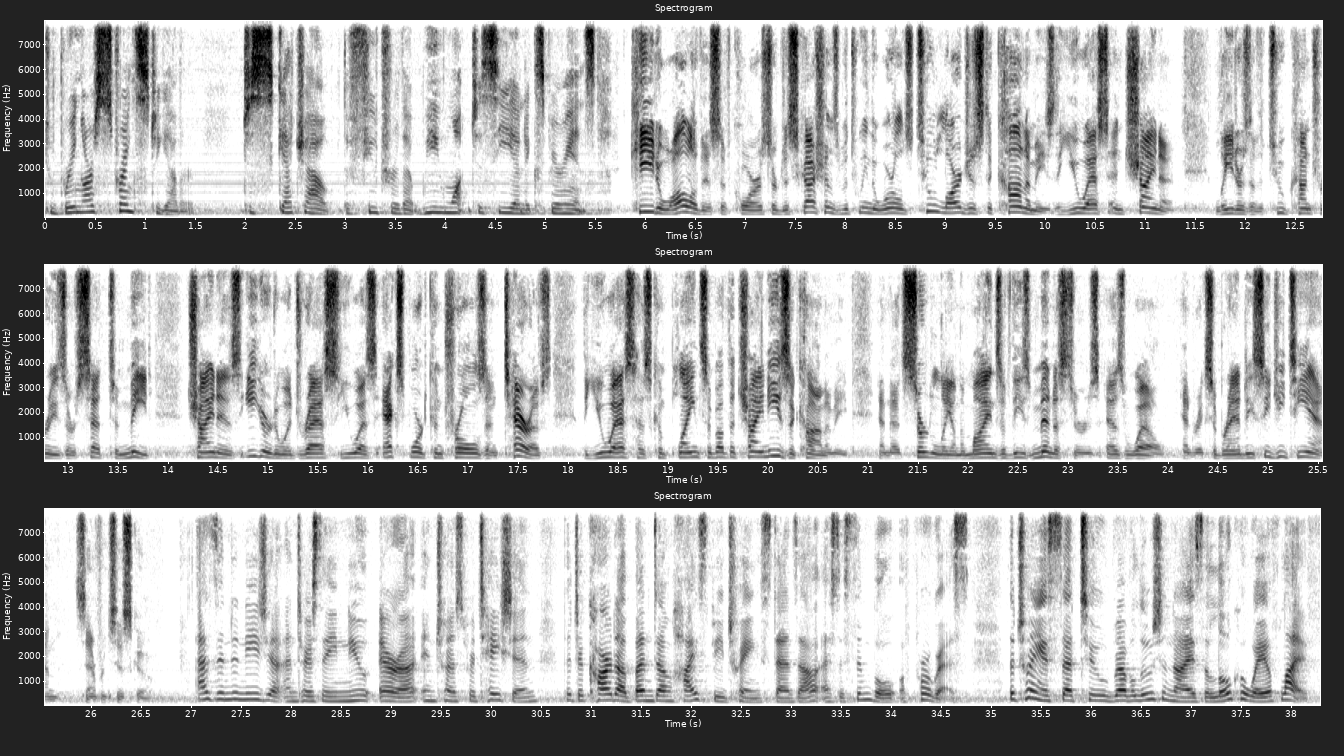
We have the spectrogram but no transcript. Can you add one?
to bring our strengths together, to sketch out the future that we want to see and experience. Key to all of this, of course, are discussions between the world's two largest economies, the U.S. and China. Leaders of the two countries are set to meet. China is eager to address U.S. export controls and tariffs. The U.S. has complaints about the Chinese economy, and that's certainly on the minds of these ministers as well. Hendrik Sybrandy, CGTN, San Francisco. As Indonesia enters a new era in transportation, the Jakarta Bandung high speed train stands out as a symbol of progress. The train is set to revolutionize the local way of life.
